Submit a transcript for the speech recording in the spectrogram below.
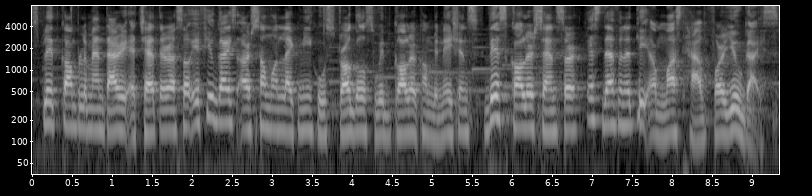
split complementary, etc. So if you guys are someone like me who struggles with color combinations, this color sensor is definitely a must-have for you guys.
